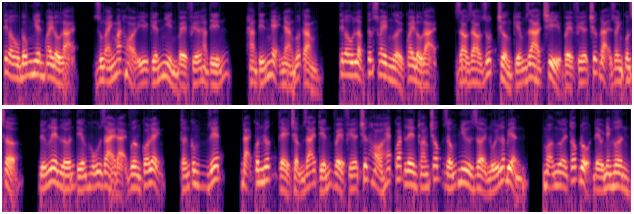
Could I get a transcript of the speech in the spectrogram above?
Tiết âu bỗng nhiên quay đầu lại, dùng ánh mắt hỏi ý kiến nhìn về phía hàn tín hàn tín nhẹ nhàng vớt cằm, tiết âu lập tức xoay người quay đầu lại, rào rào rút trường kiếm ra chỉ về phía trước đại doanh quân sở, đứng lên lớn tiếng hú dài đại vương có lệnh tấn công giết, đại quân nước tề chậm rãi tiến về phía trước hò hét quát lên thoáng chốc giống như rời núi lấp biển, mọi người tốc độ đều nhanh hơn,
